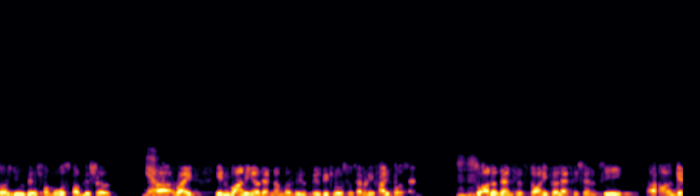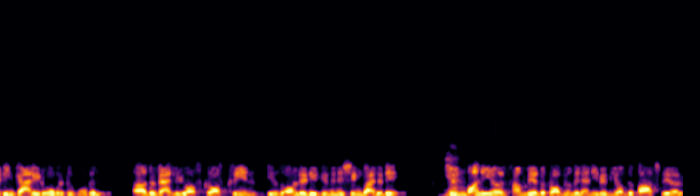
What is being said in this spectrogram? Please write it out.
uh, usage for most publishers. Yeah. Uh, right? In one year, that number will, will be close to 75%. mm hmm So other than historical efficiency uh, getting carried over to mobile, uh, the value of cross-screen is already diminishing by the day. Yeah. So in one year, somewhere the problem will anyway be of the past where,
